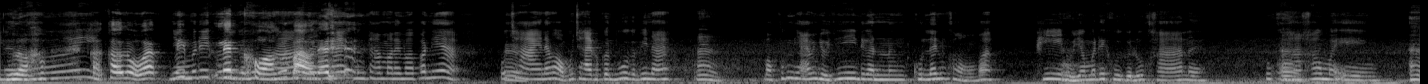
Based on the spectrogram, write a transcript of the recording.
เลยเหรอยเขาเขาบอกว่ายังไม่ได้คุยเล่นกับของหรือเปล่าลูกเนี่ยค้ใช่มึงทำอะไรมาปะเนี่ย ผู้ชายนะบอกผู้ชายเป็นคนพูดกับพี่นะอืมบอกเพิ่งย้ายมาอยู่ที่นี่เดือนหนึ่งคุณเล่นของป่ะพี่หนูอืมยังไม่ได้คุยกับลูกค้าเลย ลูกค้าเออเข้ามาเองอ่า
